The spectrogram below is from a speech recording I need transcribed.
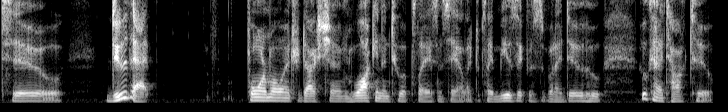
to do that formal introduction, walking into a place and say, I like to play music, this is what I do, who who can I talk to?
